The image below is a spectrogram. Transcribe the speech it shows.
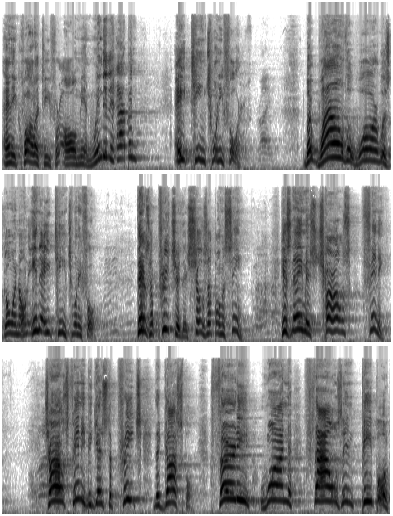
and equality for all men. When did it happen? 1824. But while the war was going on in 1824, there's a preacher that shows up on the scene. His name is Charles Finney. Charles Finney begins to preach the gospel. 31,000 people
